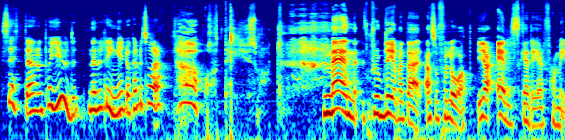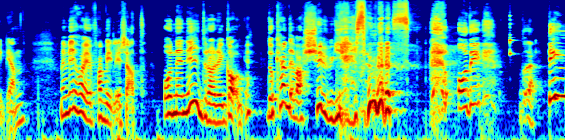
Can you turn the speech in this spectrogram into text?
Sätt den på ljud. När den ringer, då kan du svara. Åh, det är ju smart. Men problemet är, alltså förlåt, jag älskar er familjen. Men vi har ju familjechatt och när ni drar igång, då kan det vara 20 sms. Och det ding,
